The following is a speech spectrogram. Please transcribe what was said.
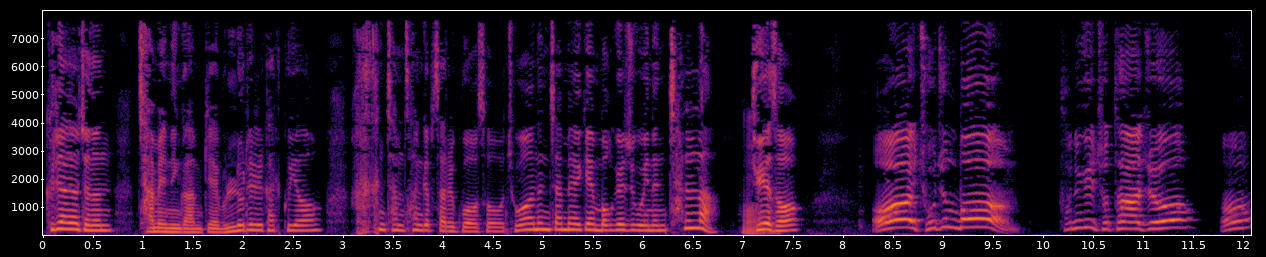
그리하여 저는 자매님과 함께 물놀이를 갔고요. 한참 삼겹살을 구워서 좋아하는 자매에게 먹여주고 있는 찰나. 어. 뒤에서, 어이, 조준범! 분위기 좋다 아주. 어?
